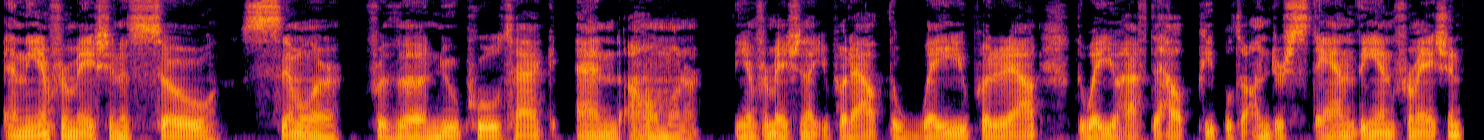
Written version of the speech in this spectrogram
And the information is so similar for the new pool tech and a homeowner the information that you put out, the way you put it out, the way you have to help people to understand the information.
